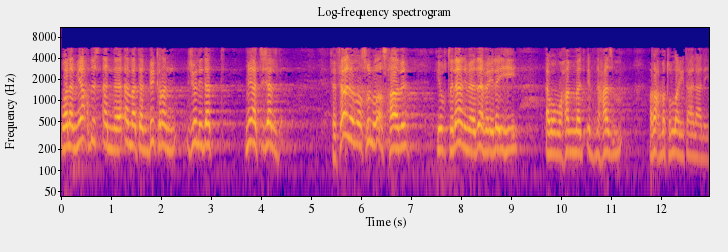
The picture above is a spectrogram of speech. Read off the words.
ولم يحدث أن أمة بكرا جلدت مئة جلد. ففعل الرسول وأصحابه يبطلان ما ذهب إليه أبو محمد ابن حزم رحمة الله تعالى عليه.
